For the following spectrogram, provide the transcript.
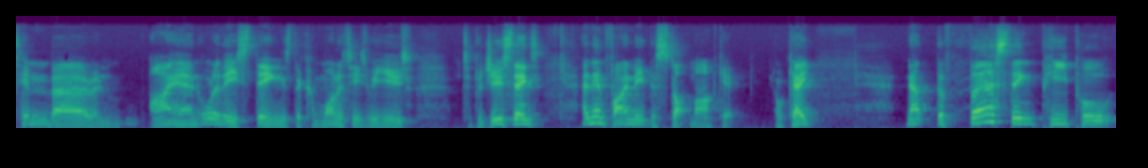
timber and iron, all of these things, the commodities we use to produce things. And then finally, the stock market. Okay. Now, the first thing people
